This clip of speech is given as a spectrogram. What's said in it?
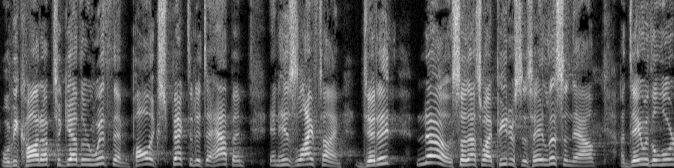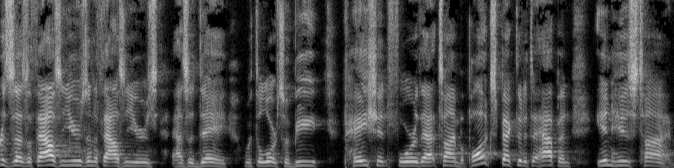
will be caught up together with them. Paul expected it to happen in his lifetime. Did it? No. So that's why Peter says, hey, listen now, a day with the Lord is as a thousand years and a thousand years as a day with the Lord. So be patient for that time. But Paul expected it to happen in his time.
